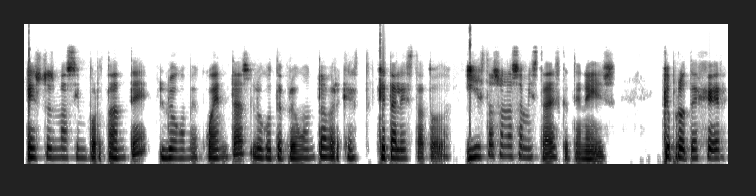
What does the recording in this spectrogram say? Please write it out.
esto es más importante, luego me cuentas, luego te pregunto a ver qué, qué tal está todo. Y estas son las amistades que tenéis que proteger,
